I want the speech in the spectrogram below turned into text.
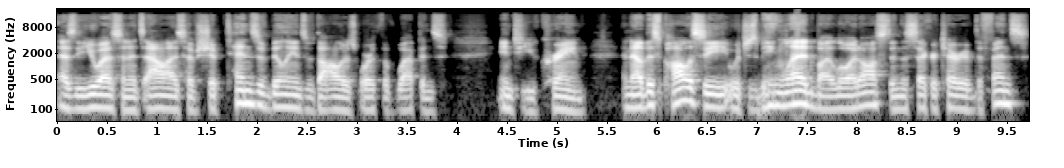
as the U.S. and its allies have shipped tens of billions of dollars worth of weapons into Ukraine. And now, this policy, which is being led by Lloyd Austin, the Secretary of Defense,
